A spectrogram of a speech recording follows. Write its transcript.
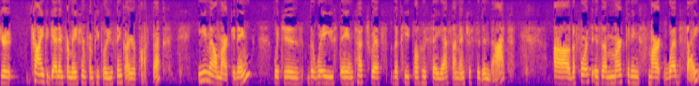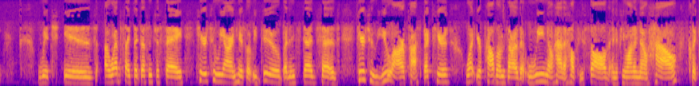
you're trying to get information from people you think are your prospects, email marketing, which is the way you stay in touch with the people who say, yes, I'm interested in that. Uh, the fourth is a marketing smart website, which is a website that doesn't just say, here's who we are and here's what we do, but instead says, here's who you are, prospect, here's what your problems are that we know how to help you solve, and if you want to know how, click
